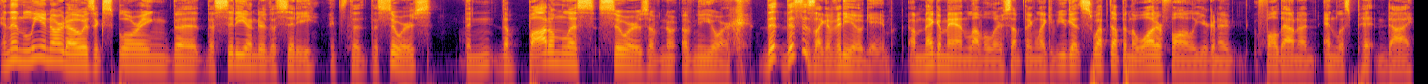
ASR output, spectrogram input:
And then Leonardo is exploring the the city under the city. It's the the sewers, the the bottomless sewers of of New York. This this is like a video game, a Mega Man level or something. Like if you get swept up in the waterfall, you're gonna fall down an endless pit and die.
